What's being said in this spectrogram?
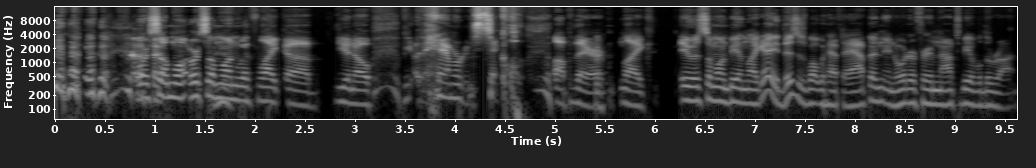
or someone or someone with like uh you know hammer and sickle up there. Like it was someone being like, "Hey, this is what would have to happen in order for him not to be able to run."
